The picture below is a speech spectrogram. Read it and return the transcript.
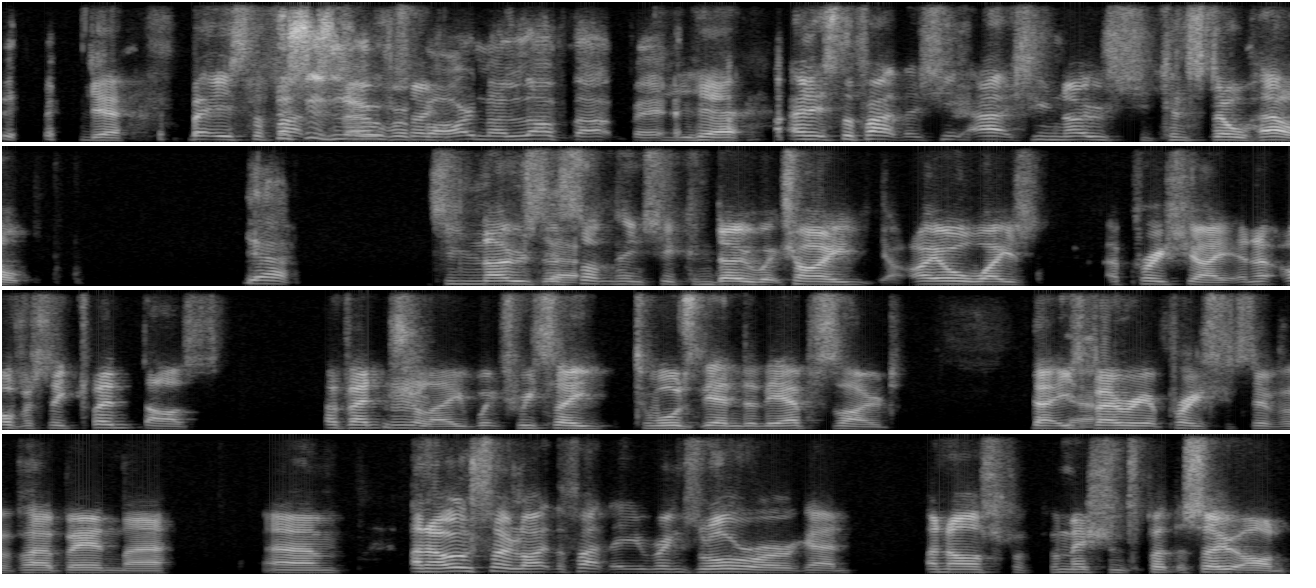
yeah, but it's the fact this isn't over, also- Barton. I love that bit. Yeah, and it's the fact that she actually knows she can still help. Yeah, She knows there's Yeah. something she can do, which I I always appreciate, and obviously Clint does eventually, which we see towards the end of the episode. That he's very appreciative of her being there, um, and I also like the fact that he rings Laura again and asks for permission to put the suit on,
